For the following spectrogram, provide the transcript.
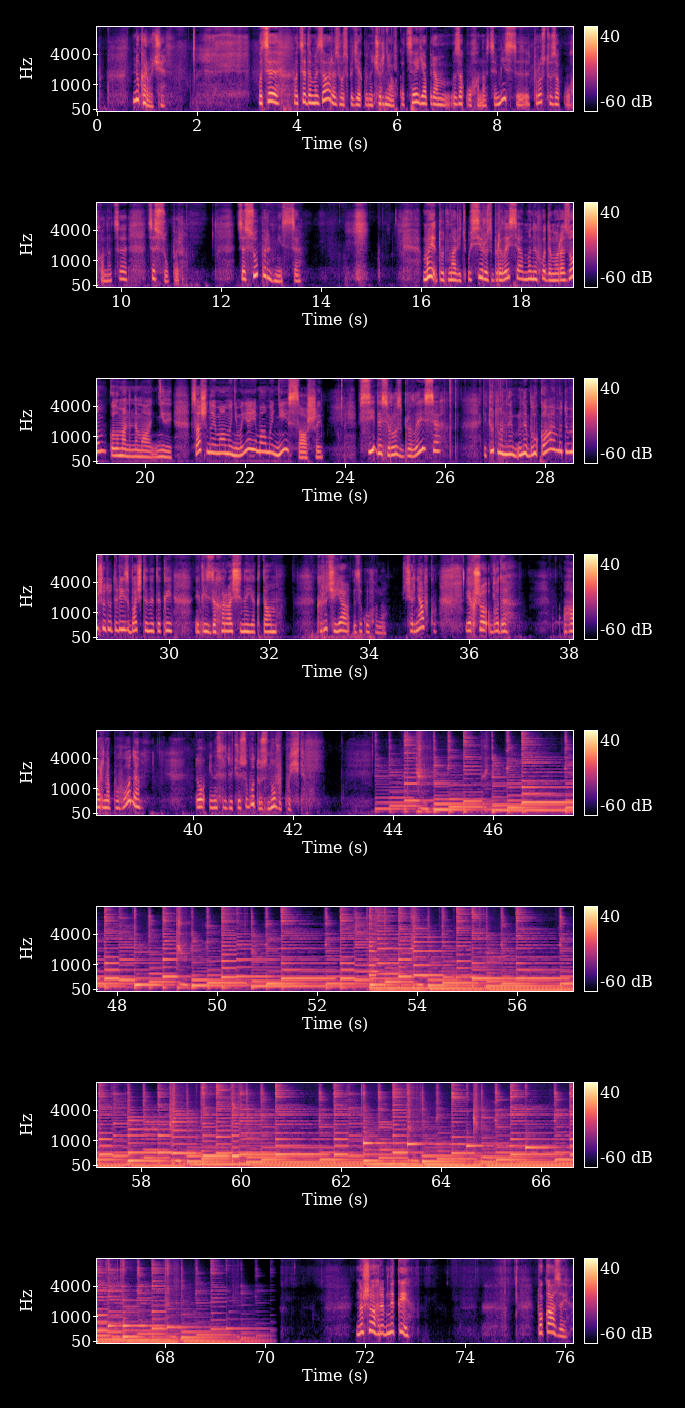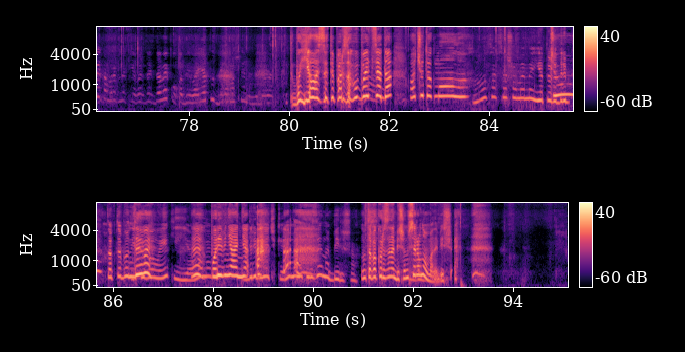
Ну, коротше. Оце, оце, де ми зараз, господі, як воно, чорнявка, це я прям закохана в це місце, просто закохана. Це, це супер. Це супер місце. Ми тут навіть усі розбрелися, ми не ходимо разом, коло мене немає ні Сашиної мами, ні моєї мами, ні Саші. Всі десь розбрелися. І тут ми не, не блукаємо, тому що тут ліс, бачите, не такий якийсь захаращений, як там. Коротше, я закохана в чернявку. Якщо буде гарна погода, то і на слідуючу суботу знову поїдемо. Що, грибники? Показуй. Ви там грибники, ви ж десь далеко ходили, а я тут біля машини недалеко. Боялася тепер загубитися, да? А чого так мало? Ну, це все, що в мене є. Тю. дріб... Так в тебе не Диви. великі є. в Е, мене порівняння. дрібнячки. Ну, в мене корзина більша. Ну, в тебе корзина більше, ну все одно в мене більше.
